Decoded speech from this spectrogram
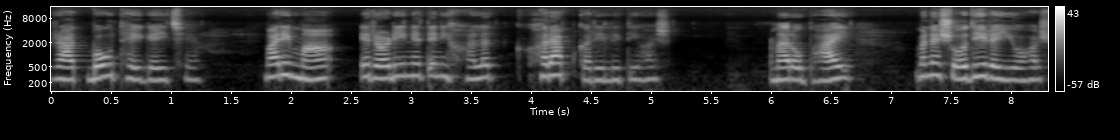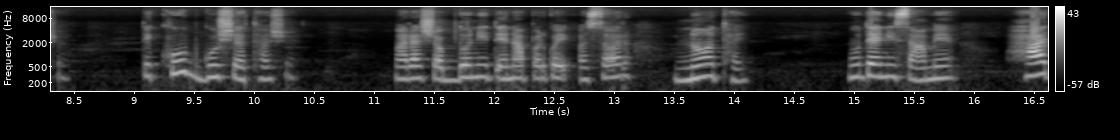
રાત બહુ થઈ ગઈ છે. મારી મા એ રડીને તેની હાલત ખરાબ કરી લીધી હશે. મારો ભાઈ મને શોધી રહ્યો હશે. તે ખૂબ ગુસ્સે થશે. મારા શબ્દોની તેના પર કોઈ અસર ન થઈ. હું તેની સામે હાથ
